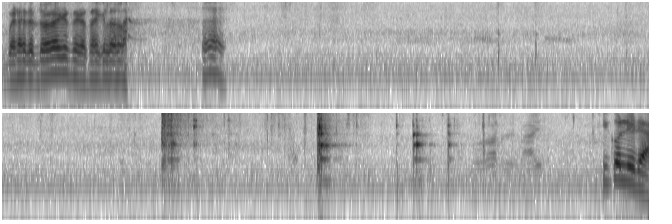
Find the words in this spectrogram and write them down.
বেড়াতে ডরা গেছে সাইকেল হ্যাঁ। কি করলি এটা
